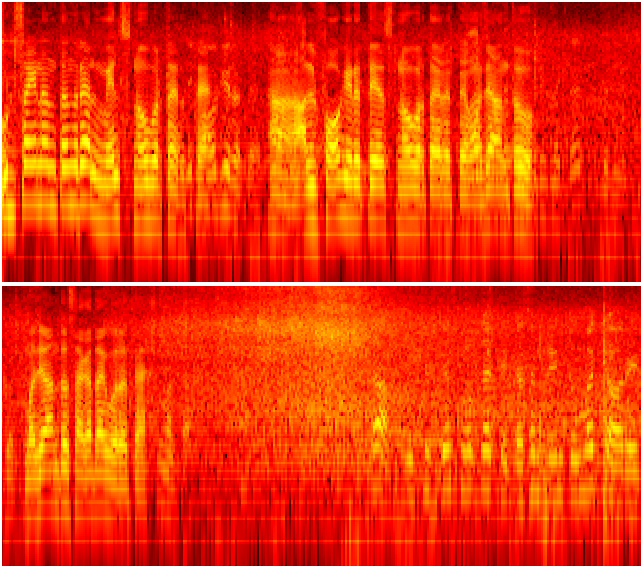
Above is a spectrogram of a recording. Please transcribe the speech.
ಗುಡ್ ಸೈನ್ ಅಂತಂದ್ರೆ ಅಲ್ಲಿ ಮೇಲೆ ಸ್ನೋ ಬರ್ತಾ ಇರುತ್ತೆ. ಹಾಂ ಅಲ್ಲಿ ಫಾಗ್ ಇರುತ್ತೆ ಸ್ನೋ ಬರ್ತಾ ಇರುತ್ತೆ ಮಜಾ ಅಂತೂ. ಮಜಾ ಅಂತೂ ಸಗದಾಗಿ ಬರುತ್ತೆ. Just hope that it doesn't rain too much or it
